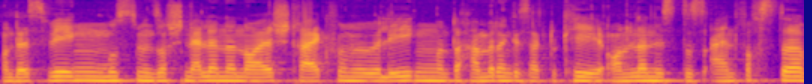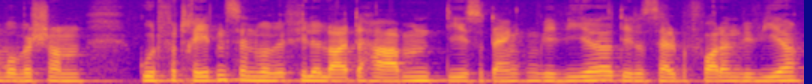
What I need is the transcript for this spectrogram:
Und deswegen mussten wir uns auch schnell eine neue Streikform überlegen. Und da haben wir dann gesagt, okay, online ist das Einfachste, wo wir schon gut vertreten sind, wo wir viele Leute haben, die so denken wie wir, die dasselbe fordern wie wir.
